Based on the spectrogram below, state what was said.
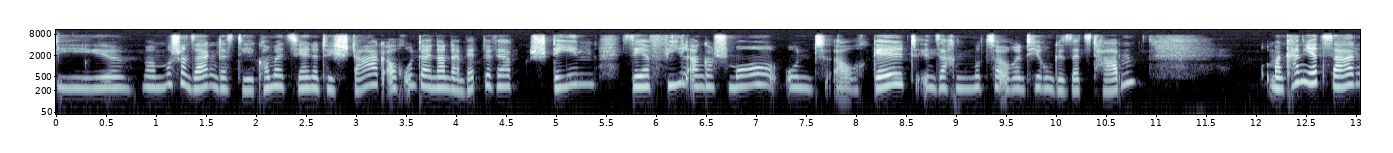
Die man muss schon sagen, dass die Kommerziellen natürlich stark auch untereinander im Wettbewerb stehen, sehr viel Engagement und auch Geld in Sachen Nutzerorientierung gesetzt haben. Man kann jetzt sagen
